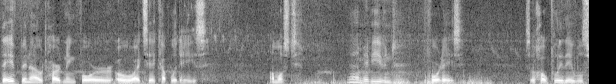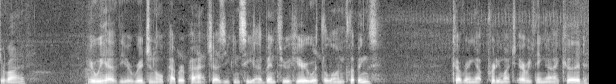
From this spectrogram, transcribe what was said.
They've been out hardening for, oh, I'd say a couple of days. Almost, yeah, maybe even four days. So hopefully they will survive. Here we have the original pepper patch. As you can see, I've been through here with the lawn clippings, covering up pretty much everything I could.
